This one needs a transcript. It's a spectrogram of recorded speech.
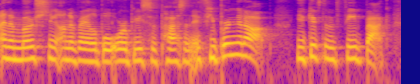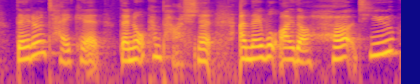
an emotionally unavailable or abusive person, if you bring it up, you give them feedback, they don't take it, they're not compassionate, and they will either hurt you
